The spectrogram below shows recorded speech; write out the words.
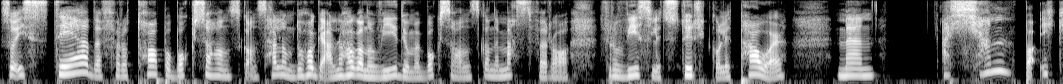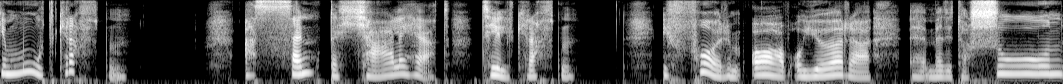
Så i stedet for å ta på boksehanskene, selv om dog jeg laga noen video med boksehanskene, det er mest for å, for å vise litt styrke og litt power, men jeg kjempa ikke mot kreften. Jeg sendte kjærlighet til kreften i form av å gjøre eh, meditasjon,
